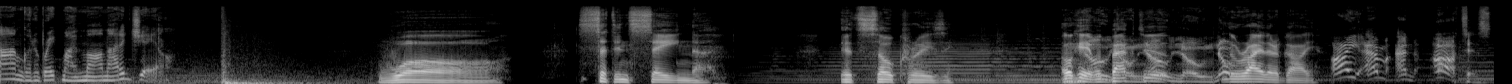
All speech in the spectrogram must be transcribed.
I'm gonna break my mom out of jail. Whoa. Set insane. It's so crazy. Okay, No, but back no, to no, no, no. the rider guy. I am an artist.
